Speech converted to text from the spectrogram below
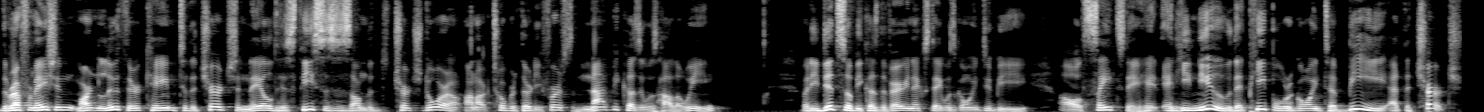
The Reformation, Martin Luther came to the church and nailed his theses on the church door on October 31st, not because it was Halloween, but he did so because the very next day was going to be All Saints Day. And he knew that people were going to be at the church.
